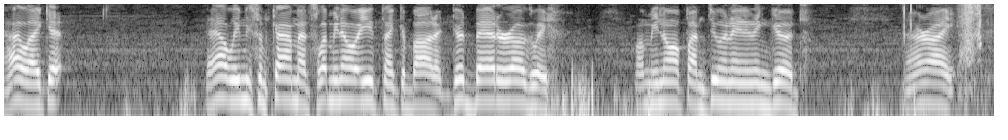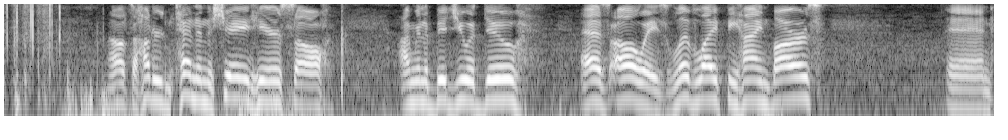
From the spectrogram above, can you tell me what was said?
I like it. Yeah, leave me some comments. Let me know what you think about it. Good, bad, or ugly. Let me know if I'm doing anything good. All right. Well, it's 110 in the shade here, so I'm going to bid you adieu. As always, live life behind bars and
